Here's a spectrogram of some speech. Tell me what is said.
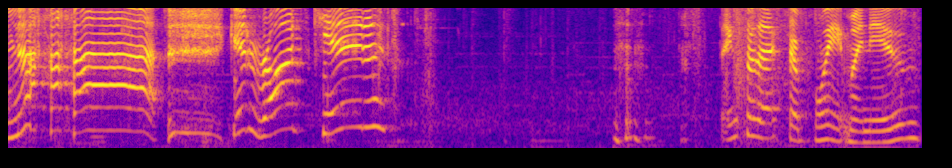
Get rocked, kid! Thanks for the extra point, my noob.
